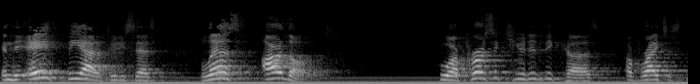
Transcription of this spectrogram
In the eighth beatitude, he says, Blessed are those who are persecuted because of righteousness,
